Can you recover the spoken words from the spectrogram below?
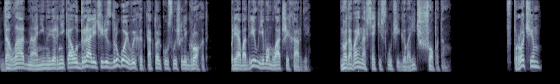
«Да ладно, они наверняка удрали через другой выход, как только услышали грохот», — приободрил его младший Харди. «Но давай на всякий случай говорить шепотом». Впрочем,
